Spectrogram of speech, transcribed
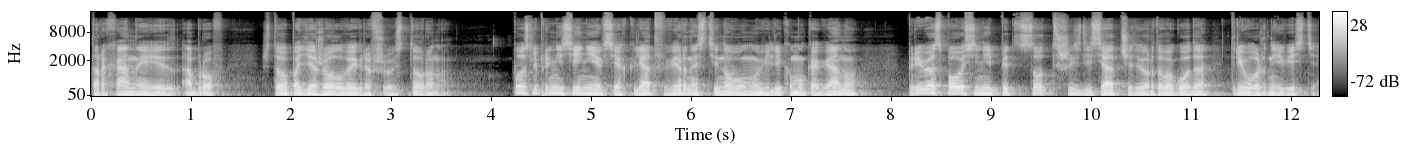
Тархана из Абров, что поддерживал выигравшую сторону – после принесения всех клятв верности новому великому Кагану, привез по осени 564 года тревожные вести.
